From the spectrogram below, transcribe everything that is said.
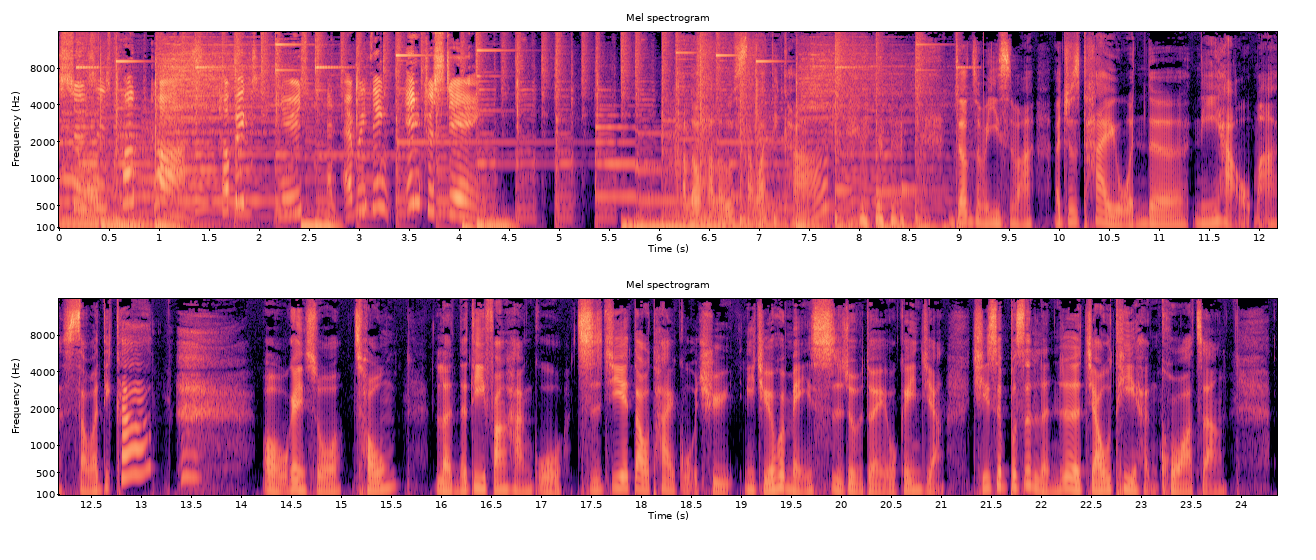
Sister Susie's podcast. Topics, news, and everything interesting. Hello, Hello，萨瓦迪卡。你知道什么意思吗？啊，就是泰文的你好嘛，萨瓦迪卡。哦，我跟你说，从冷的地方韩国直接到泰国去，你觉得会没事，对不对？我跟你讲，其实不是冷热交替很夸张。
